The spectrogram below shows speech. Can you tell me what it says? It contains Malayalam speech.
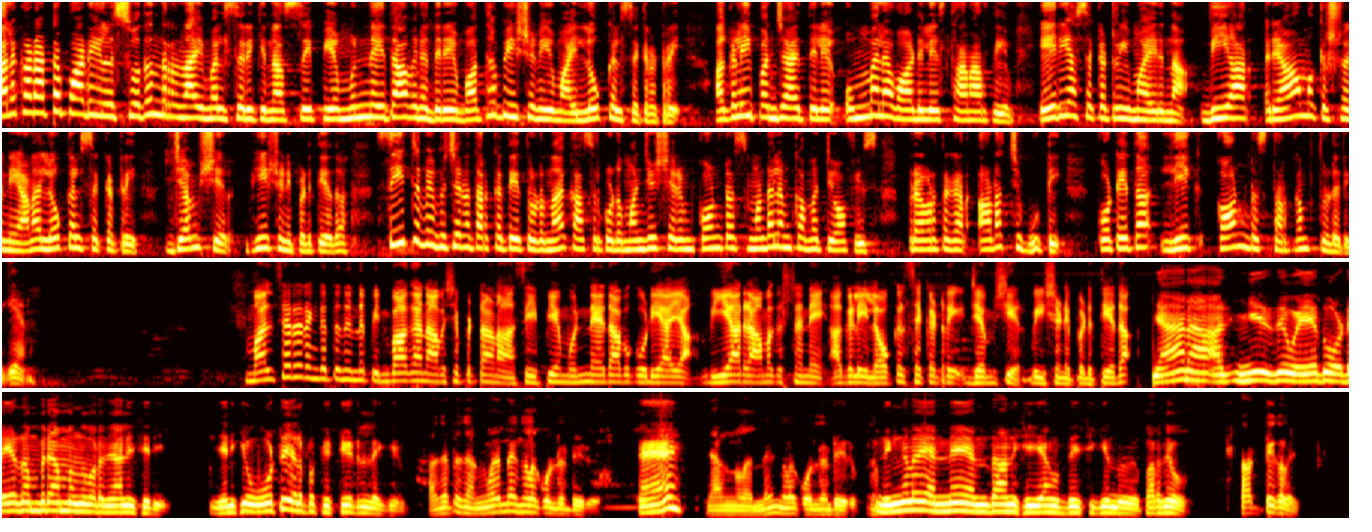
പാലക്കാട് അട്ടപ്പാടിയിൽ സ്വതന്ത്രനായി മത്സരിക്കുന്ന സി പി എം മുൻ നേതാവിനെതിരെ വധഭീഷണിയുമായി ലോക്കൽ സെക്രട്ടറി. അഗളി പഞ്ചായത്തിലെ ഉമ്മല വാർഡിലെ സ്ഥാനാർത്ഥിയും ഏരിയ സെക്രട്ടറിയുമായിരുന്ന വി ആർ രാമകൃഷ്ണനെയാണ് ലോക്കൽ സെക്രട്ടറി ജംഷീർ ഭീഷണിപ്പെടുത്തിയത്. സീറ്റ് വിഭജന തർക്കത്തെ തുടർന്ന് കാസർഗോഡ് മഞ്ചേശ്വരം കോൺഗ്രസ് മണ്ഡലം കമ്മിറ്റി ഓഫീസ് പ്രവർത്തകർ അടച്ചുപൂട്ടി. കോട്ടയത്ത് ലീഗ് കോൺഗ്രസ് തർക്കം തുടരുകയാണ്. മത്സര രംഗത്ത് നിന്ന് പിൻവാങ്ങാൻ ആവശ്യപ്പെട്ടാണ് സി പി എം മുൻ നേതാവ് കൂടിയായ വി ആർ രാമകൃഷ്ണനെ അഗളി ലോക്കൽ സെക്രട്ടറി ജംഷീർ ഭീഷണിപ്പെടുത്തിയത്. ഞാൻ ഇത് ഏത് ഒടയതമ്പുരാം എന്ന് പറഞ്ഞാലും ശരി. എനിക്ക് വോട്ട് ചിലപ്പോ കിട്ടിയിട്ടില്ലെങ്കിൽ എന്നിട്ട് ഞങ്ങൾ തന്നെ നിങ്ങളെ കൊല്ലേണ്ടി വരുമോ ഏ? ഞങ്ങൾ തന്നെ നിങ്ങളെ കൊല്ലേണ്ടി വരും. നിങ്ങൾ എന്നെ എന്താണ് ചെയ്യാൻ ഉദ്ദേശിക്കുന്നത്? പറഞ്ഞോ. തട്ടിക്കളി.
